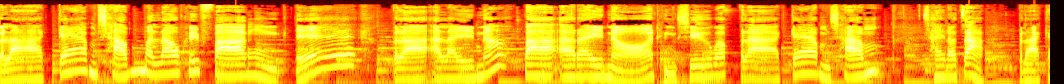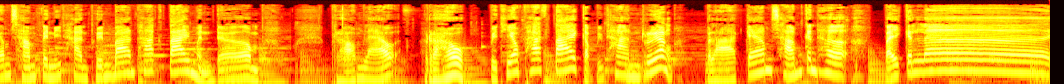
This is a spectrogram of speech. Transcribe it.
ปลาแก้มช้ำมาเล่าให้ฟัง เอ๊ะปลาอะไรนะ ปลาอะไรหนอถึงชื่อว่าปลาแก้มช้ำใช่แล้วจ้ะปลาแก้มช้ำเป็นนิทานพื้นบ้านภาคใต้เหมือนเดิม พร้อมแล้ว เราไปเที่ยวภาคใต้กับนิทานเรื่องปลาแก้มช้ำกันเถอะ ไปกันเลย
